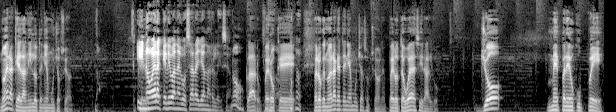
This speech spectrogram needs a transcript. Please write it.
No era que Danilo tenía mucha opción. No. Y no era que él iba a negociar allá una reelección. No, claro, pero No. que pero que no era que tenía muchas opciones. Pero te voy a decir algo. Yo me preocupé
